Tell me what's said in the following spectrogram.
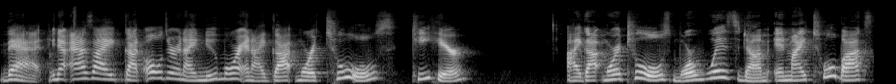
that. You know, as I got older and I knew more and I got more tools, key here, I got more tools, more wisdom in my toolbox.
